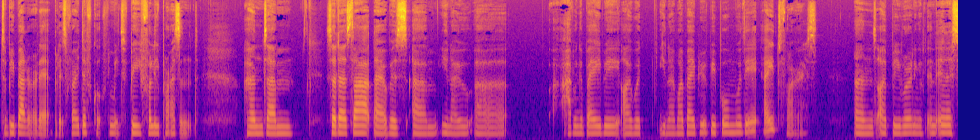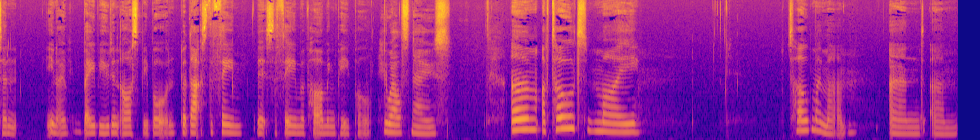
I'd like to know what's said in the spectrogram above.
to be better at it, but it's very difficult for me to be fully present. And um, so there's that. There was, um, you know, uh, having a baby. I would, you know, my baby would be born with the AIDS virus, and I'd be ruining an innocent, you know, baby who didn't ask to be born. But that's the theme. It's the theme of harming people. Who else knows? Um, I've told my told my mum and um,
